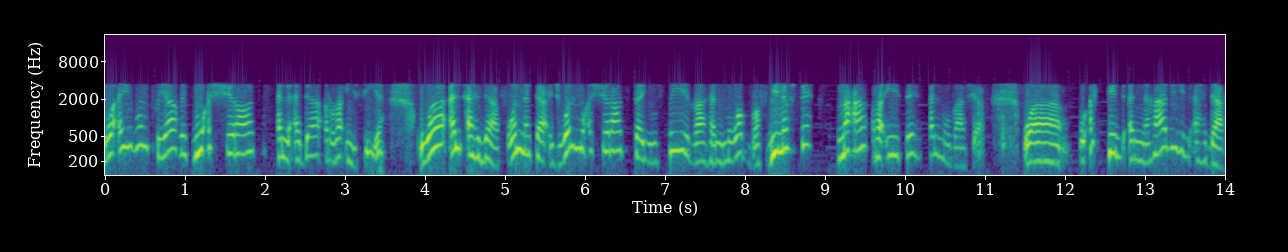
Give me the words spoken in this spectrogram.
وأيضا صياغة مؤشرات الأداء الرئيسية. والأهداف والنتائج والمؤشرات سيصيغها الموظف بنفسه مع رئيسه المباشر. واؤكد أن هذه الأهداف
